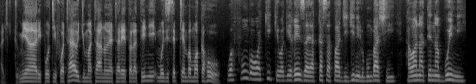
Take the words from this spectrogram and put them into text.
alitutumia ripoti ifuatayo Jumatano ya tarehe 30 mwezi Septemba mwaka huu. Wafungwa wa kike wa gereza ya Kasapa jijini Lubumbashi hawana tena bweni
